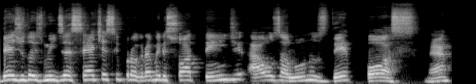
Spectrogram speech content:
Desde 2017, esse programa ele só atende aos alunos de pós, né?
